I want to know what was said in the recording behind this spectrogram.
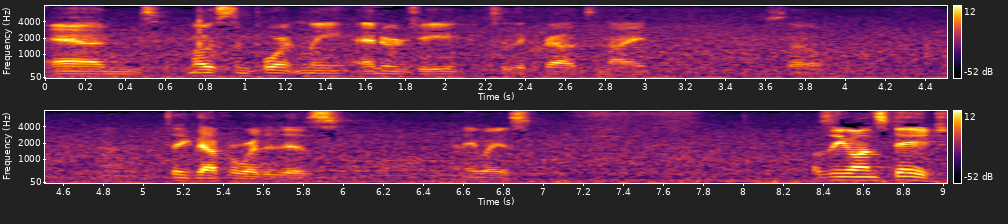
and most importantly, energy to the crowd tonight. So uh, take that for what it is. Anyways, I'll see you on stage.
